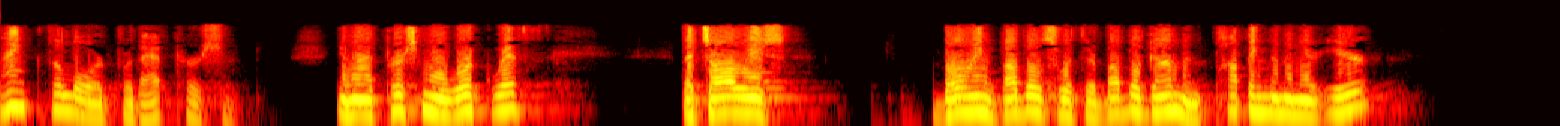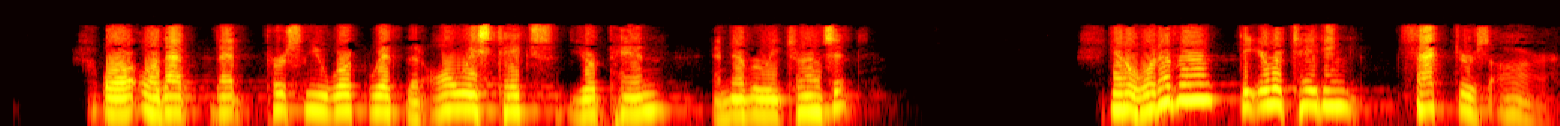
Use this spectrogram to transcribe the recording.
thank the Lord for that person. You know, that person you work with that's always blowing bubbles with their bubble gum and popping them in your ear? Or, or that, that person you work with that always takes your pen and never returns it? You know, whatever the irritating factors are,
